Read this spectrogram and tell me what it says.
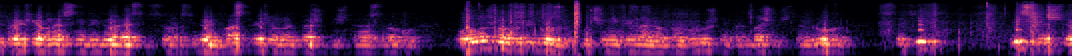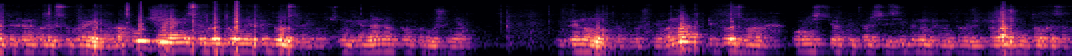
про яке внесені до єдиного реєстру цього розслідування 23.01.2014 року оголошено про підозру учені кримінального правопорушення, передбачено 42 наявність обґрунтованої підозри чині кримінального правопорушення, кримінального правопорушення, вона підозрювана повністю підтверджується зібраним провадженні доказами.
